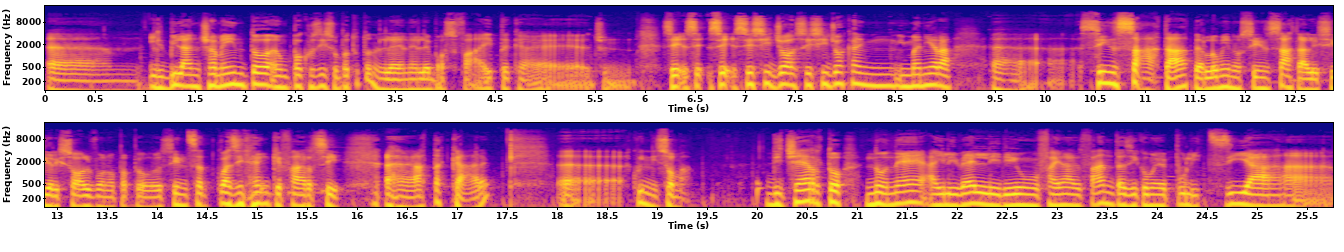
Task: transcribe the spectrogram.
eh, il bilanciamento è un po' così, soprattutto nelle, nelle boss fight, che cioè, se, se, se, si gio- se si gioca in, in maniera... Eh, sensata, perlomeno sensata, le si risolvono proprio senza quasi neanche farsi eh, attaccare. Eh, quindi insomma di certo non è ai livelli di un Final Fantasy come pulizia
